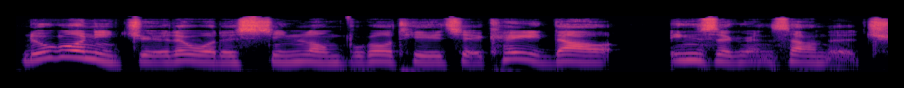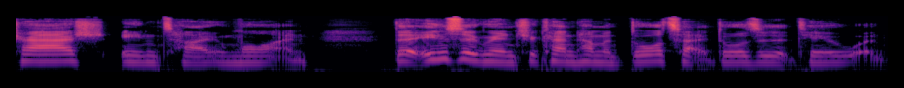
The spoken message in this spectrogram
如果你觉得我的形容不够贴切，可以到 Instagram 上的 Trash in Taiwan 的 Instagram 去看他们多彩多姿的贴文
